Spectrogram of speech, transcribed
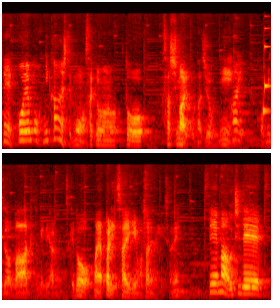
でこれもに関しても先ほどと差し回りと同じように、はい。こう水をバーってかけてやるんですけど、まあ、やっぱり再現はされないんですよね。でまあうちで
